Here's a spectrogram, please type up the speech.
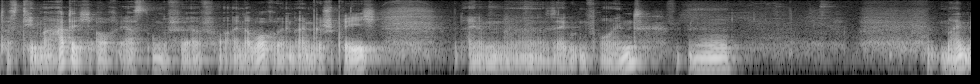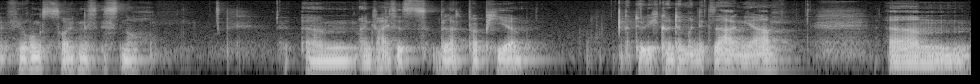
Das Thema hatte ich auch erst ungefähr vor einer Woche in einem Gespräch mit einem äh, sehr guten Freund. Hm. Mein Führungszeugnis ist noch ähm, ein weißes Blatt Papier. Natürlich könnte man jetzt sagen, ja, ähm,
